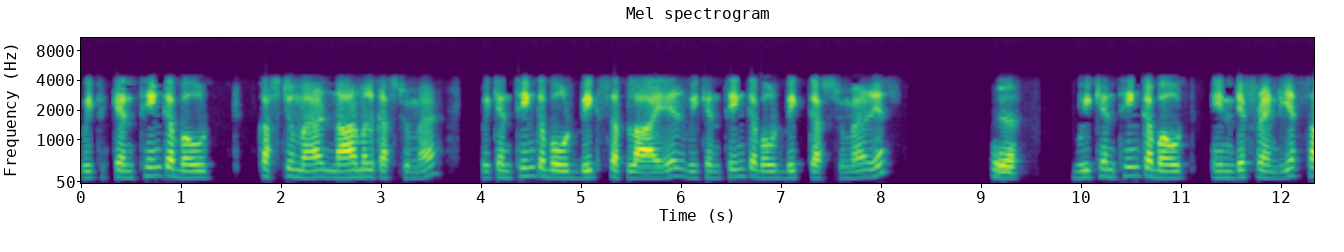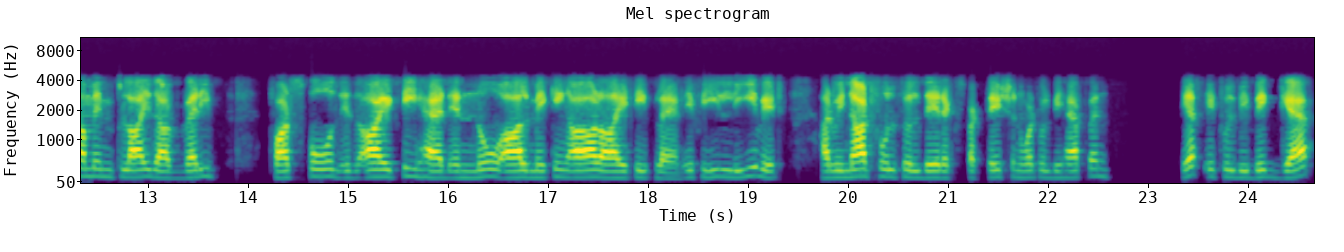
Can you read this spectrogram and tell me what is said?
we can think about customer, normal customer, we can think about big supplier, we can think about big customer, yes. yeah, We can think about in different, yes, some employees are very suppose is IT head and know all making all IT plan. If he leave it are we not fulfill their expectation, what will be happen? Yes, it will be big gap.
